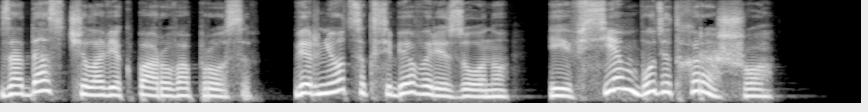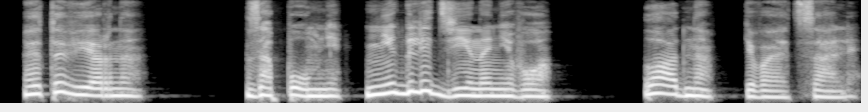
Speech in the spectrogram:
Задаст человек пару вопросов, вернется к себе в Аризону, и всем будет хорошо. «Это верно». «Запомни, не гляди на него». «Ладно», — кивает Салли.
